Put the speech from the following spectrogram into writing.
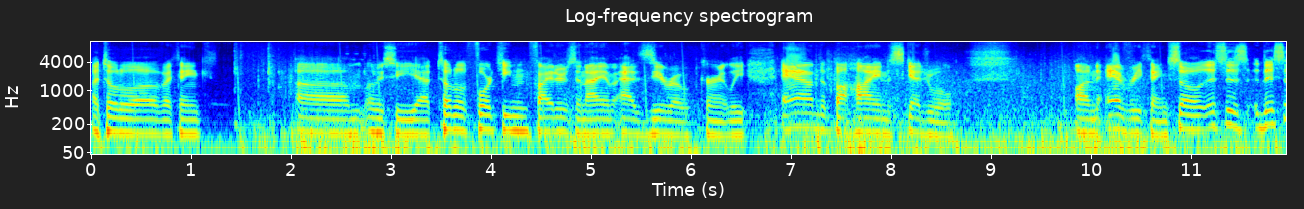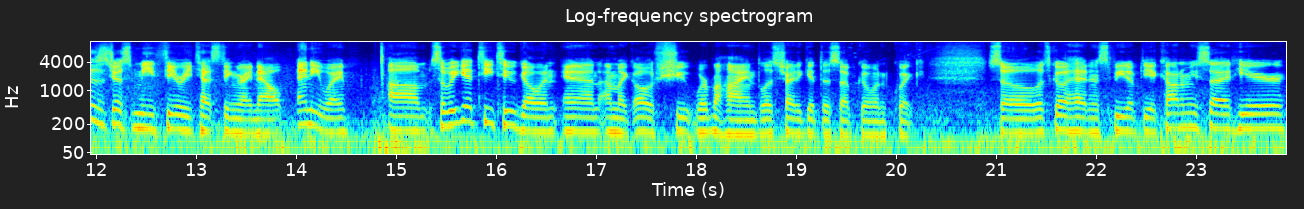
a total of I think. Um, let me see. Yeah, total of 14 fighters, and I am at zero currently, and behind schedule on everything. So this is this is just me theory testing right now. Anyway. Um, so we get T2 going, and I'm like, oh shoot, we're behind. Let's try to get this up going quick. So let's go ahead and speed up the economy side here.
